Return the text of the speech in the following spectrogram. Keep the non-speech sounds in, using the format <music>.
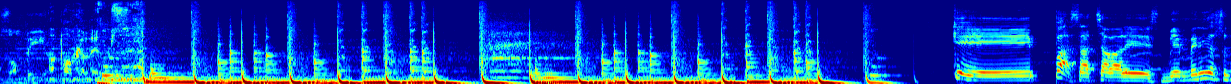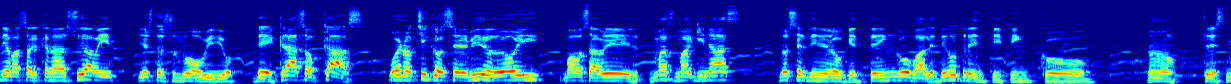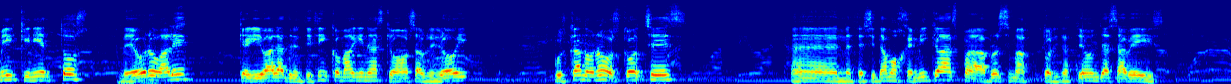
Zombie Apocalypse. ¿Qué pasa chavales? Bienvenidos un día más al canal, soy David y esto es un nuevo vídeo de Clash of Cars Bueno chicos, en el vídeo de hoy vamos a abrir más máquinas No sé el dinero que tengo, vale, tengo 35... No, no, 3500 de oro, ¿vale? Que equivale a 35 máquinas que vamos a abrir hoy Buscando nuevos coches eh, Necesitamos gemicas para la próxima actualización, ya sabéis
